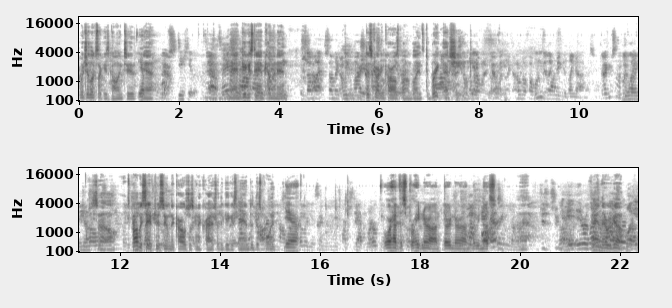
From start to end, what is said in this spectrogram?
which it looks like he's going to. Yep. Yeah. And Gigastan coming in, discarding Carl's Bone Blades to break that shield. So it's probably safe to assume that Carl's just going to crash with the Gigastand at this point. yeah. Or have the Sprite Neuron, third Neuron. That'd be nuts. Yeah. And there we go.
